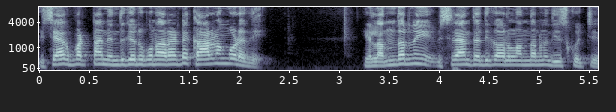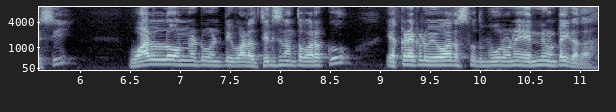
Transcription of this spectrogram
విశాఖపట్నాన్ని ఎందుకు ఎన్నుకున్నారంటే కారణం కూడా అది. వీళ్ళందరినీ విశ్రాంతి అధికారులందరినీ తీసుకొచ్చేసి వాళ్ళలో ఉన్నటువంటి వాళ్ళకి తెలిసినంత వరకు ఎక్కడెక్కడ వివాదాస్పద భూములు ఉన్నాయి అన్నీ ఉంటాయి కదా.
